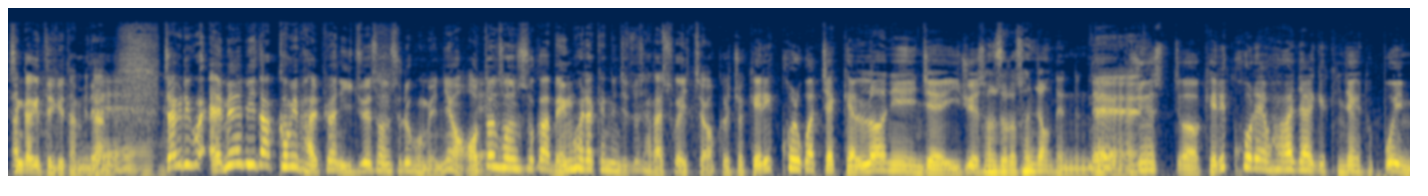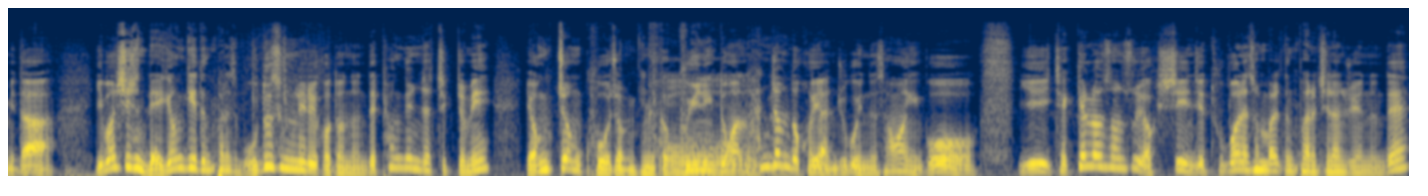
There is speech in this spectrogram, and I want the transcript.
생각이 들기도 합니다. 네. 자 그리고 MLB.com이 발표한 2주의 선수를 보면요 어떤 네. 선수가 맹활약했는지도 잘 알 수가 있죠. 그렇죠. 게리 콜과 잭 갤런이 이제 2주의 선수로 선정됐는데 네. 그중에서 어, 게리 콜의 활약이 굉장히 돋보입니다. 이번 시즌 4경기 등판에서 모두 승리를 거뒀는데 평균 자책점이 0.95점. 그러니까 오, 9이닝 동안 한 네. 점도 거의 안 주고 있는 상황이고 이 잭 갤런 선수 역시 이제 두 번의 선발 등판을 지난주에 했는데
